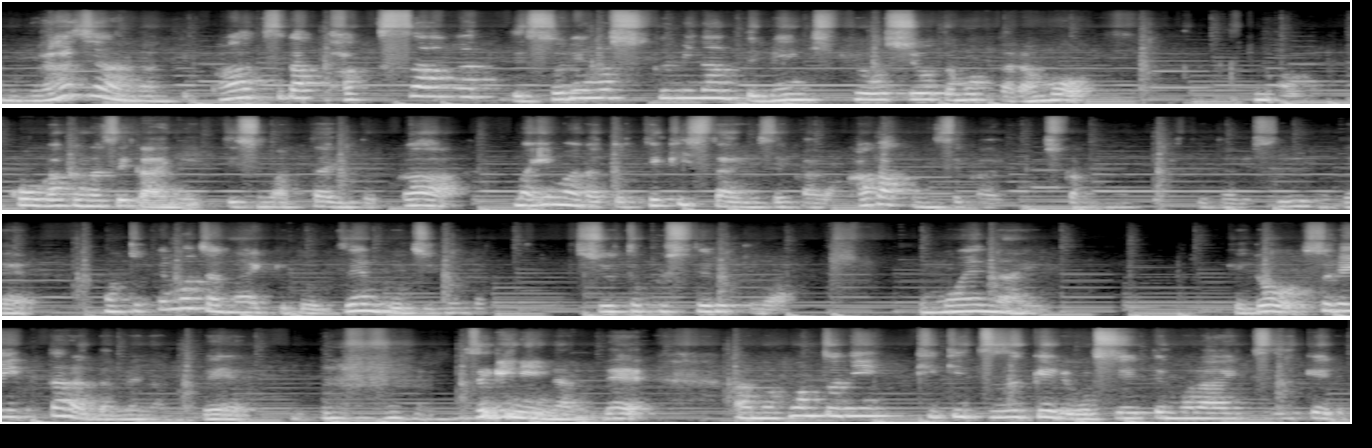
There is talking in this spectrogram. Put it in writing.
ブラジャーなんてパーツがたくさんあってそれの仕組みなんて勉強しようと思ったらもうもう高額な世界に行ってしまったりとか、まあ、今だとテキスタイルの世界は科学の世界に近くなってきてたりするので、まあ、とてもじゃないけど全部自分が習得してるとは思えないけどそれ言ったらダメなので 責任なのであの本当に聞き続ける教えてもらい続ける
